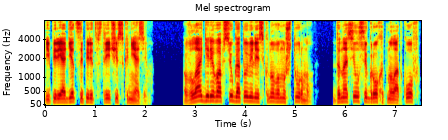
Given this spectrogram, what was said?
и переодеться перед встречей с князем. В лагере вовсю готовились к новому штурму, доносился грохот молотков,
